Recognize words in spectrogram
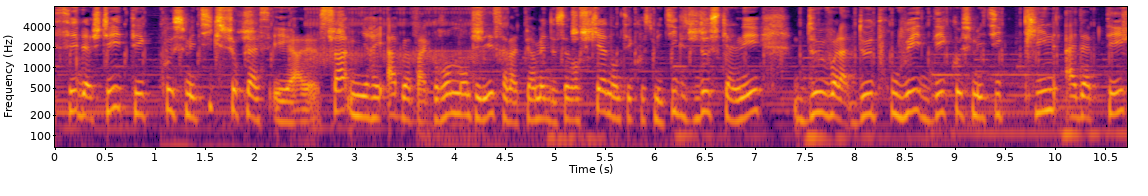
c'est d'acheter tes cosmétiques sur place. Et euh, ça, Mireille App va pas grandement t'aider, ça va te permettre de savoir ce qu'il y a dans tes cosmétiques, de scanner, de voilà, de trouver des cosmétiques clean adaptés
